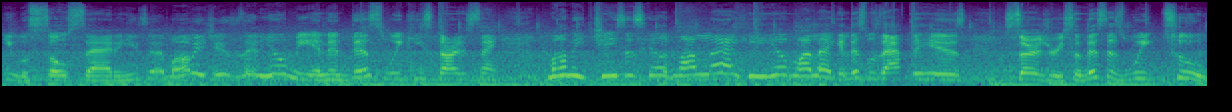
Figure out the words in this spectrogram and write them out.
he was so sad and he said, Mommy, Jesus didn't heal me. And then this week he started saying, Mommy, Jesus healed my leg. He healed my leg. And this was after his surgery. So this is week two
